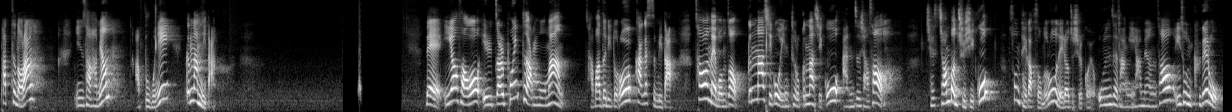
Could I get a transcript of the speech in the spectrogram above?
파트너랑 인사하면 앞부분이 끝납니다. 네, 이어서 1절 포인트 안무만 잡아드리도록 하겠습니다. 처음에 먼저 끝나시고 인트로 끝나시고 앉으셔서 제스처 한번 주시고 손 대각선으로 내려주실 거예요. 온 세상이 하면서 이 손 그대로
